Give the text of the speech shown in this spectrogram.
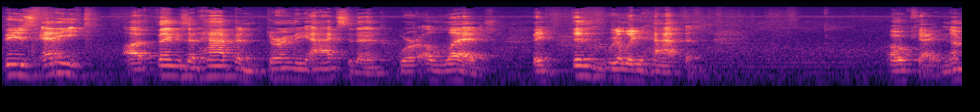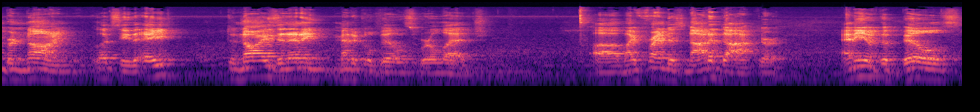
These, any uh, things that happened during the accident were alleged. They didn't really happen. Okay, number nine, let's see, the eight denies that any medical bills were alleged. Uh, my friend is not a doctor. Any of the bills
